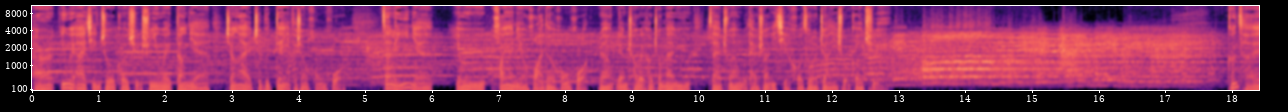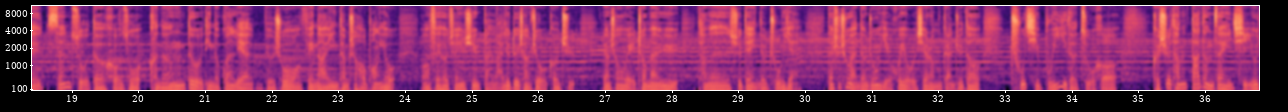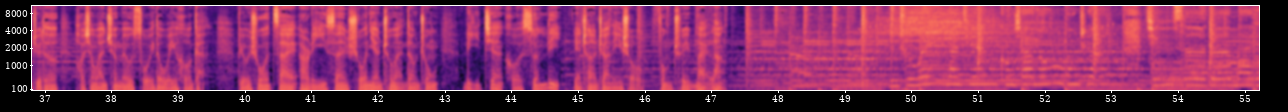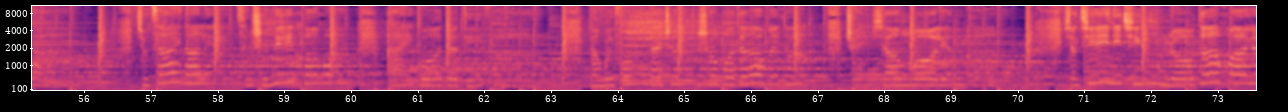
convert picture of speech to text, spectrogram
而因为爱情这首歌曲，是因为当年《真爱》这部电影非常红火，在零一年。由于《花样年华》的红火，让梁朝伟和张曼玉在春晚舞台上一起合作了这样一首歌曲。刚才三组的合作可能都有一定的关联，比如说王菲、那英他们是好朋友，王菲和陈奕迅本来就对唱这首歌曲，梁朝伟、张曼玉他们是电影的主演，但是春晚当中也会有一些让我们感觉到出其不意的组合。可是他们搭档在一起，又觉得好像完全没有所谓的违和感。比如说，在二零一三蛇年春晚当中，李健和孙俪演唱了这样的一首《风吹麦浪》。风带着收获的味道吹向我脸庞，想起你轻柔的话语，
